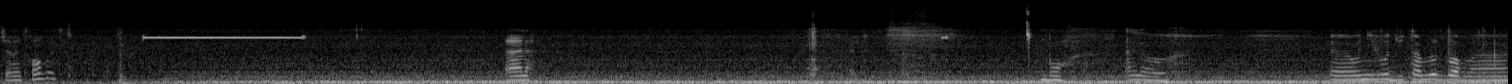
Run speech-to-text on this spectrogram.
Tu vas mettre en route. Voilà. Bon, alors, euh, au niveau du tableau de bord, ben,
